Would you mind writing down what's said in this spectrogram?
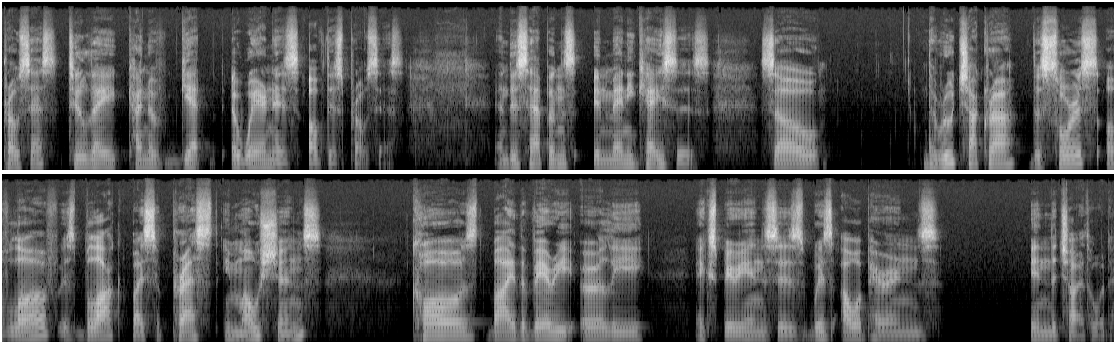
process till they kind of get awareness of this process. And this happens in many cases. So the root chakra, the source of love, is blocked by suppressed emotions caused by the very early experiences with our parents in the childhood.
